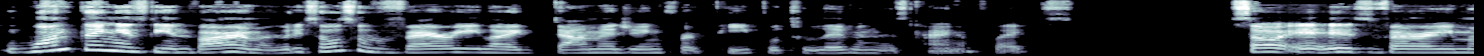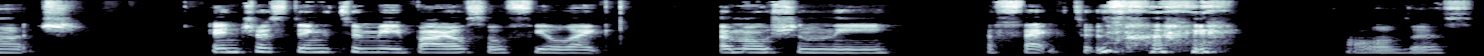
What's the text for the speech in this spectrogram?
one thing is the environment, but it's also very like damaging for people to live in this kind of place. So it is very much interesting to me, but I also feel like emotionally affected by all of this.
